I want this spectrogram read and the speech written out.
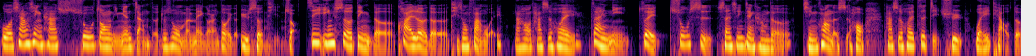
我相信他书中里面讲的，就是我们每个人都有一个预设体重，基因设定的快乐的体重范围，然后它是会在你最舒适、身心健康的情况的时候，它是会自己去微调的。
